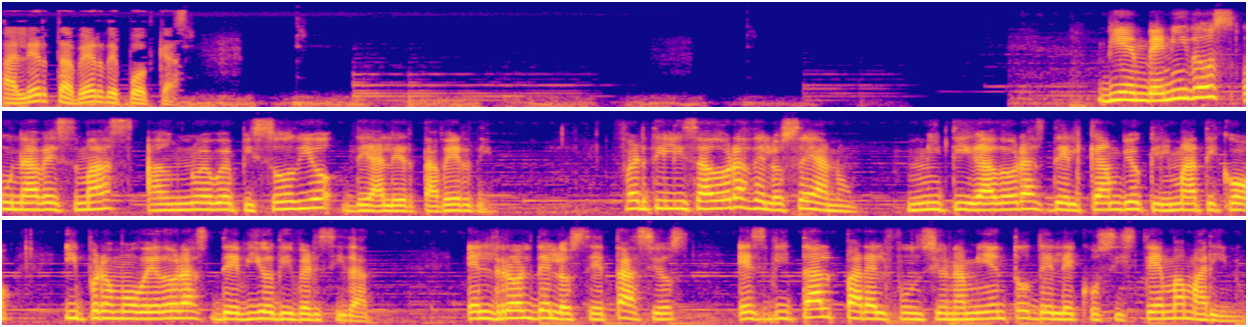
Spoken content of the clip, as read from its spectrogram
Alerta Verde Podcast. Bienvenidos una vez más a un nuevo episodio de Alerta Verde. Fertilizadoras del océano, mitigadoras del cambio climático y promovedoras de biodiversidad. El rol de los cetáceos es vital para el funcionamiento del ecosistema marino.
